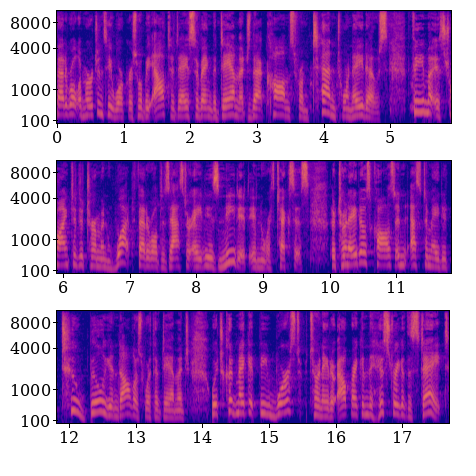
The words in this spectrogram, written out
federal emergency workers will be out today surveying the damage that comes from 10 tornadoes. FEMA is trying to determine what federal disaster aid is needed in North Texas. The tornadoes caused an estimated $2 billion worth of damage, which could make it the worst tornado outbreak in the history of the state.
